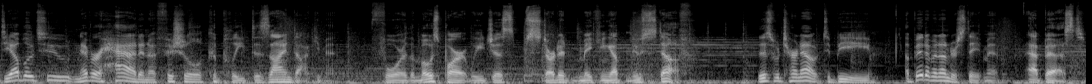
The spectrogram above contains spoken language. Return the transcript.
Diablo 2 never had an official complete design document. For the most part, we just started making up new stuff. This would turn out to be a bit of an understatement, at best.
